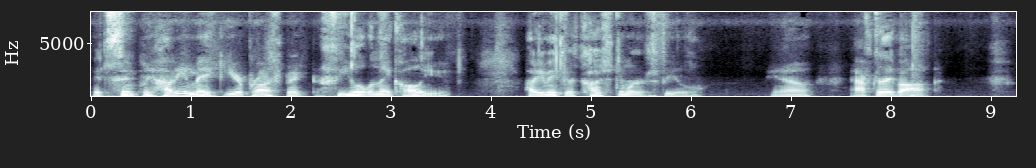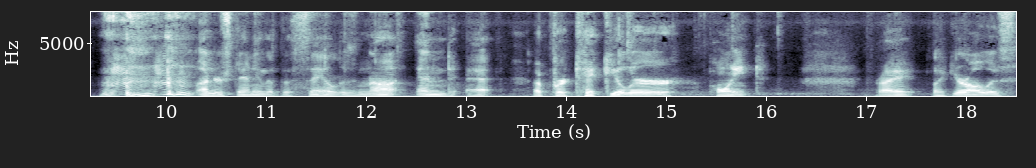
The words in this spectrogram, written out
It's simply how do you make your prospect feel when they call you? How do you make your customers feel you know, after they bought. Understanding that the sale does not end at a particular point, right? Like you're always,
